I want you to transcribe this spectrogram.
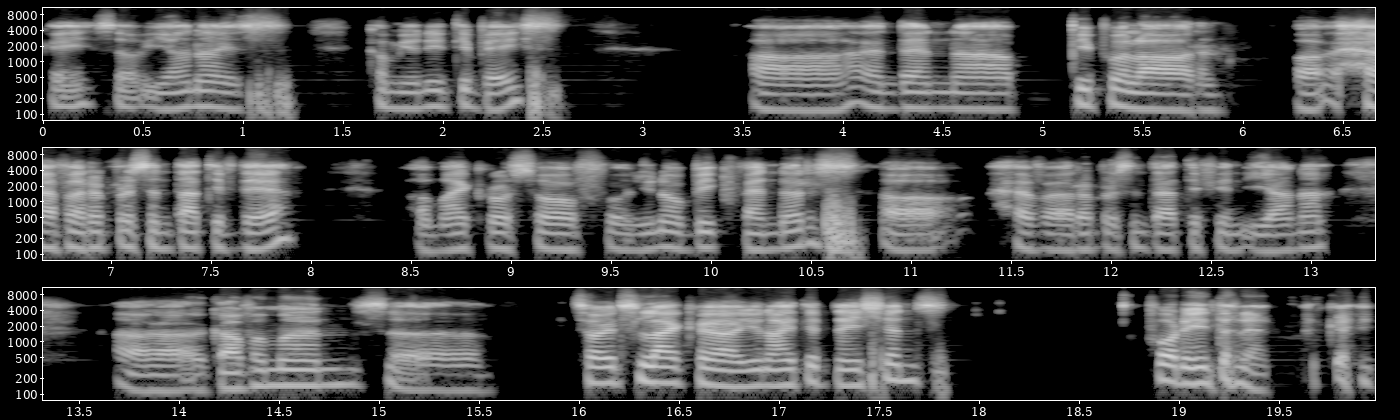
Okay, so IANA is community based. Uh, and then uh, people are uh, have a representative there. Uh, Microsoft, uh, you know, big vendors uh, have a representative in IANA, uh, governments. Uh, so it's like United Nations for the internet. Okay,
